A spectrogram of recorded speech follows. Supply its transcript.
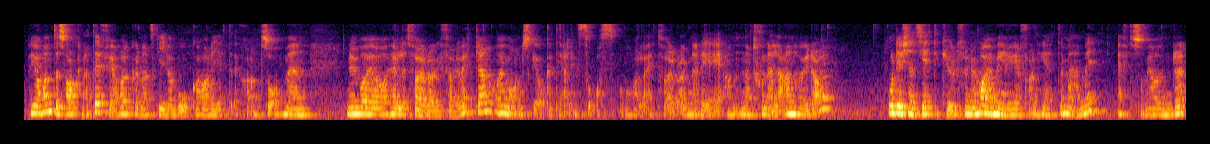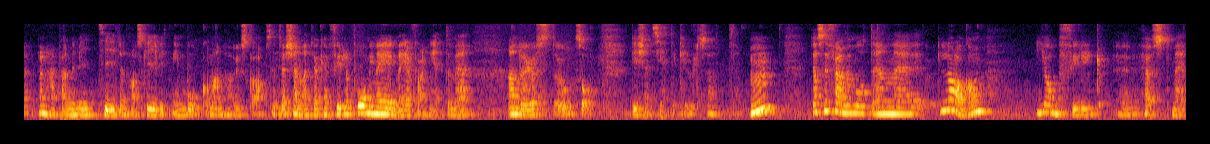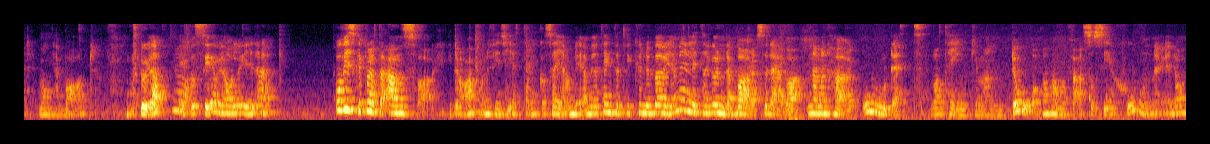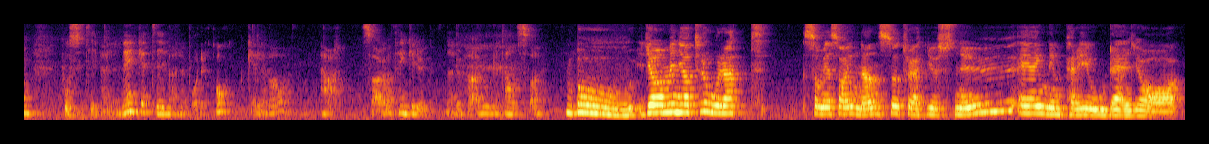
Jag har inte saknat det, för jag har kunnat skriva bok och ha det jätteskönt så. Men nu var jag och höll ett föredrag i förra veckan och imorgon ska jag åka till Alingsås och hålla ett föredrag när det är nationella anhörigdagar. Och det känns jättekul, för nu har jag mer erfarenheter med mig eftersom jag under den här pandemitiden har skrivit min bok om anhörigskap. Så att jag känner att jag kan fylla på mina egna erfarenheter med andra röster och så. Det känns jättekul. Så att, mm, jag ser fram emot en eh, lagom jobbfylld eh, höst med många bad, tror jag. Ja. Vi får se om jag håller i det här. Och vi ska prata ansvar idag och det finns jättemycket att säga om det. Men jag tänkte att vi kunde börja med en liten runda bara sådär, vad, när man hör ordet, vad tänker man då? Vad har man för associationer? Är de positiva eller negativa eller både och? Eller vad? Ja, Sara, vad tänker du när du hör ordet ansvar? Bo, ja men jag tror att som jag sa innan så tror jag att just nu är jag inne i en period där jag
